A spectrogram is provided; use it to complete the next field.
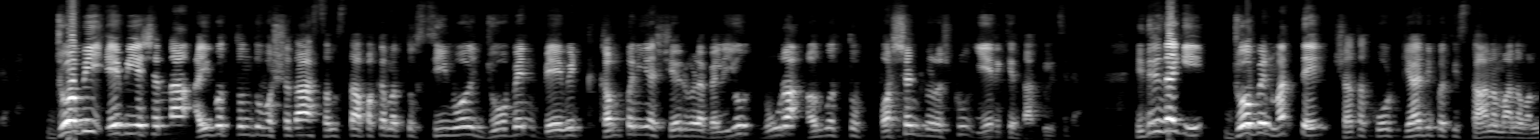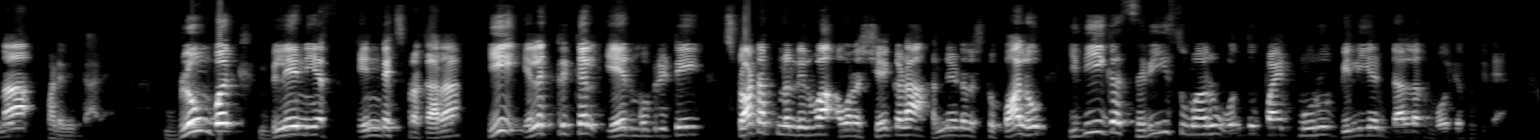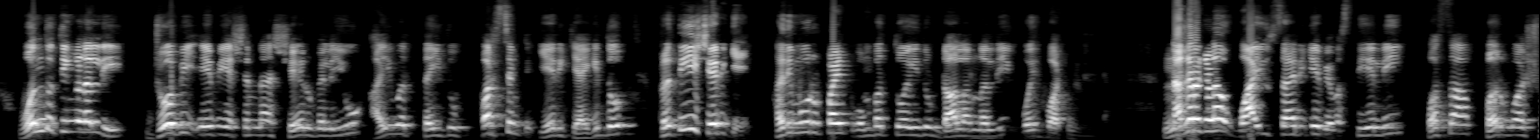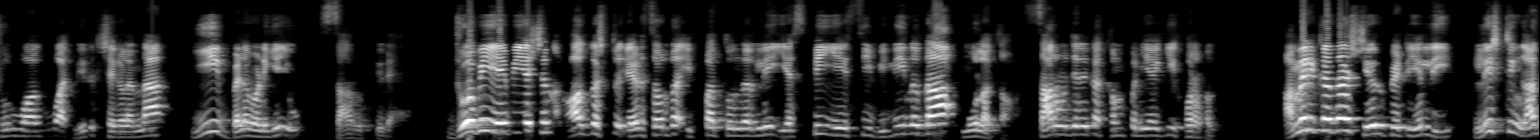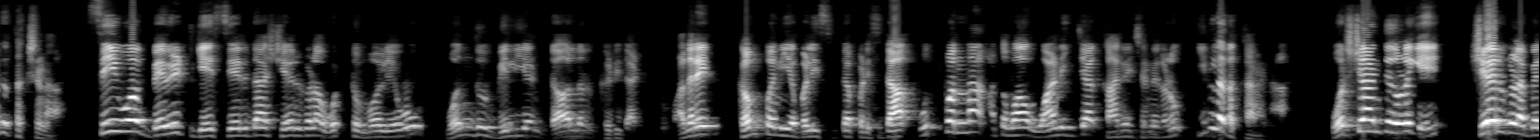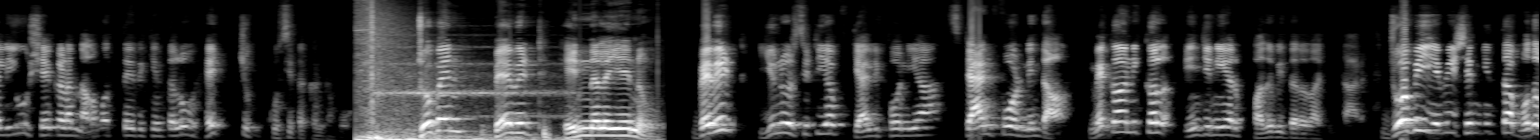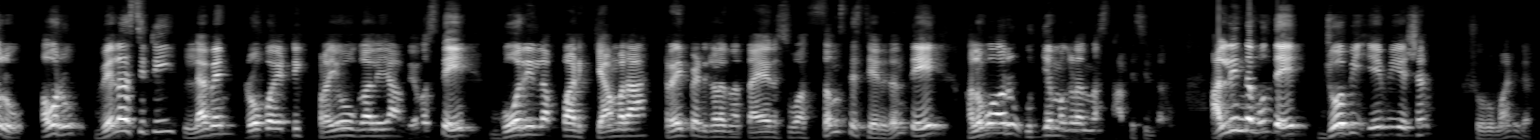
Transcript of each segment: ಜೋಬಿ ಏವಿಯೇಷನ್ನ ಐವತ್ತೊಂದು ವರ್ಷದ ಸಂಸ್ಥಾಪಕ ಮತ್ತು ಸಿಒ ಜೋಬೆನ್ ಬೇವಿಟ್ ಕಂಪನಿಯ ಷೇರುಗಳ ಬೆಲೆಯು ನೂರ ಅರವತ್ತು ಪರ್ಸೆಂಟ್ಗಳಷ್ಟು ಏರಿಕೆ ದಾಖಲಿಸಿದೆ. ಇದರಿಂದಾಗಿ ಜೋಬೆನ್ ಮತ್ತೆ ಶತಕೋಟ್ಯಾಧಿಪತಿ ಸ್ಥಾನಮಾನವನ್ನ ಪಡೆದಿದ್ದಾರೆ. ಬ್ಲೂಮ್ಬರ್ಗ್ ಬಿಲೇನಿಯಸ್ ಇಂಡೆಕ್ಸ್ ಪ್ರಕಾರ ಈ ಎಲೆಕ್ಟ್ರಿಕಲ್ ಏರ್ ಮೊಬಿಲಿಟಿ ಸ್ಟಾರ್ಟ್ಅಪ್ ನಲ್ಲಿರುವ ಅವರ ಶೇಕಡ ಹನ್ನೆರಡರಷ್ಟು ಪಾಲು ಇದೀಗ ಸರಿ ಸುಮಾರು ಒಂದು ಪಾಯಿಂಟ್ ಮೂರು ಬಿಲಿಯನ್ ಡಾಲರ್ ಮೌಲ್ಯ ಒಂದು ತಿಂಗಳಲ್ಲಿ ಜೋಬಿ ಏವಿಯೇಷನ್ನ ಷೇರು ಬೆಲೆಯು ಐವತ್ತೈದು ಪರ್ಸೆಂಟ್ ಏರಿಕೆಯಾಗಿದ್ದು, ಪ್ರತಿ ಷೇರಿಗೆ ಹದಿಮೂರು ಪಾಯಿಂಟ್ ಒಂಬತ್ತು ಐದು ಡಾಲರ್ನಲ್ಲಿ ವಹಿವಾಟು ನಡೆದಿದೆ. ನಗರಗಳ ವಾಯು ಸಾರಿಗೆ ವ್ಯವಸ್ಥೆಯಲ್ಲಿ ಹೊಸ ಪರ್ವ ಶುರುವಾಗುವ ನಿರೀಕ್ಷೆಗಳನ್ನ ಈ ಬೆಳವಣಿಗೆಯು ಸಾರುತ್ತಿದೆ. ಜೋಬಿ ಏವಿಯೇಷನ್ ಆಗಸ್ಟ್ ಎರಡ್ ಸಾವಿರದ ಇಪ್ಪತ್ತೊಂದರಲ್ಲಿ ಎಸ್ಪಿಎಸಿ ವಿಲೀನದ ಮೂಲಕ ಸಾರ್ವಜನಿಕ ಕಂಪನಿಯಾಗಿ ಹೊರಬಂತು. ಅಮೆರಿಕದ ಷೇರುಪೇಟೆಯಲ್ಲಿ ಲಿಸ್ಟಿಂಗ್ ಆದ ತಕ್ಷಣ ಸಿಒ ಬೆವಿಟ್ಗೆ ಸೇರಿದ ಷೇರುಗಳ ಒಟ್ಟು ಮೌಲ್ಯವು ಒಂದು ಬಿಲಿಯನ್ ಡಾಲರ್ ಗಡಿ ದಾಟಿತ್ತು. ಆದರೆ ಕಂಪನಿಯ ಬಳಿ ಸಿದ್ಧಪಡಿಸಿದ ಉತ್ಪನ್ನ ಅಥವಾ ವಾಣಿಜ್ಯ ಕಾರ್ಯಾಚರಣೆಗಳು ಇಲ್ಲದ ಕಾರಣ ವರ್ಷಾಂತ್ಯದೊಳಗೆ ಷೇರುಗಳ ಬೆಲೆಯು ಶೇಕಡ ನಲವತ್ತೈದಕ್ಕಿಂತಲೂ ಹೆಚ್ಚು ಕುಸಿತ ಕಂಡವು. ಜೋಬೆನ್ ಬೇವಿಟ್ ಹಿನ್ನೆಲೆ ಏನು ಬೆವಿಟ್ ಯೂನಿವರ್ಸಿಟಿ ಆಫ್ ಕ್ಯಾಲಿಫೋರ್ನಿಯಾ ಸ್ಟ್ಯಾನ್ಫೋರ್ಡ್ನಿಂದ ಮೆಕ್ಯಾನಿಕಲ್ ಇಂಜಿನಿಯರ್ ಪದವೀಧರರಾಗಿದ್ದಾರೆ ಜೋಬಿ ಏವಿಯೇಷನ್ ಗಿಂತ ಮೊದಲು ಅವರು ವೆಲಾಸಿಟಿ ಲೆವೆನ್ ರೋಬೋಟಿಕ್ ಪ್ರಯೋಗಾಲಯ ವ್ಯವಸ್ಥೆ ಗೋರಿಲ್ಲಪಾಡ್ ಕ್ಯಾಮರಾ ಟ್ರೈಪೆಡ್ ಗಳನ್ನ ತಯಾರಿಸುವ ಸಂಸ್ಥೆ ಸೇರಿದಂತೆ ಹಲವಾರು ಉದ್ಯಮಗಳನ್ನು ಸ್ಥಾಪಿಸಿದ್ದರು. ಅಲ್ಲಿಂದ ಮುಂದೆ ಜೋಬಿ ಏವಿಯೇಷನ್ ಶುರು ಮಾಡಿದರು.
